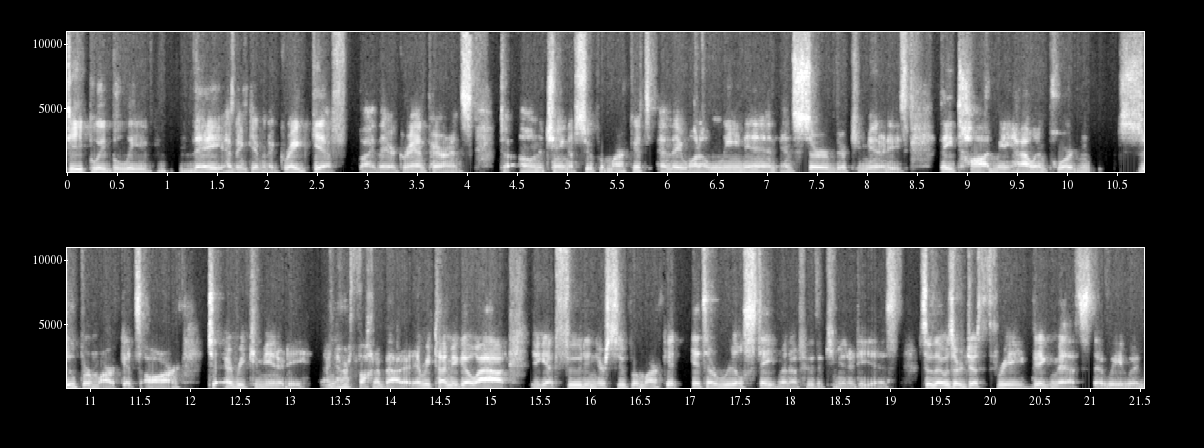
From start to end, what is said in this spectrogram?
deeply believe they have been given a great gift by their grandparents to own a chain of supermarkets and they want to lean in and serve their communities. They taught me how important supermarkets are to every community. I never thought about it. Every time you go out, you get food in your supermarket. It's a real statement of who the community is. So those are just three big myths that we would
